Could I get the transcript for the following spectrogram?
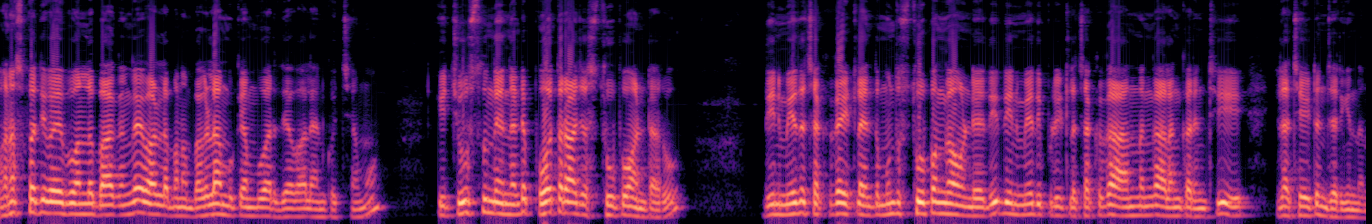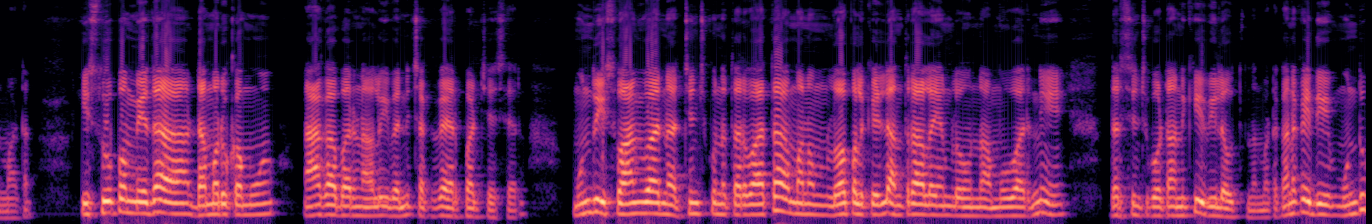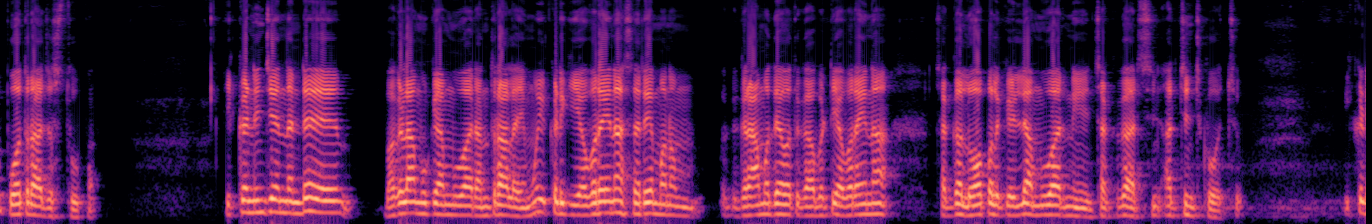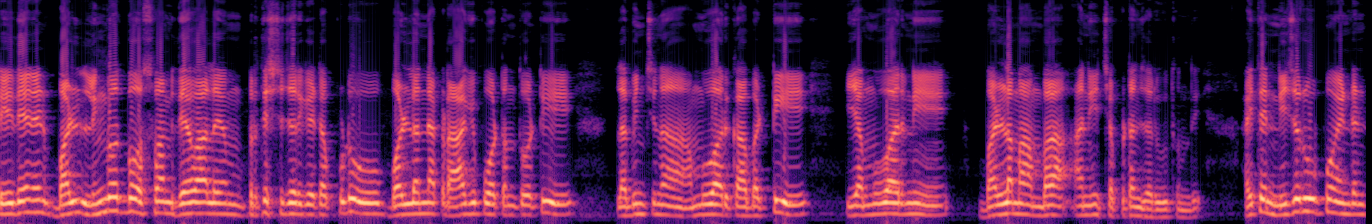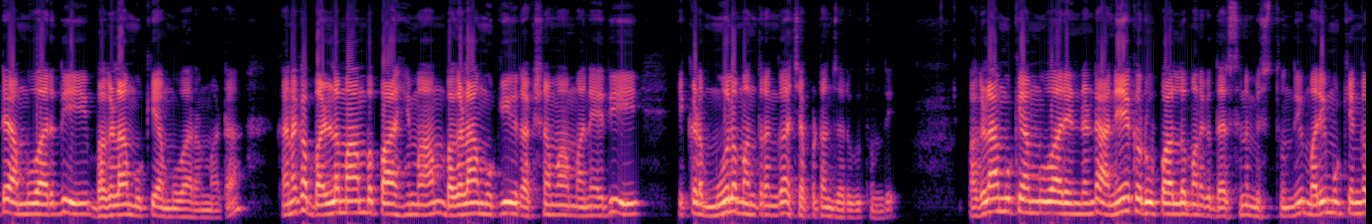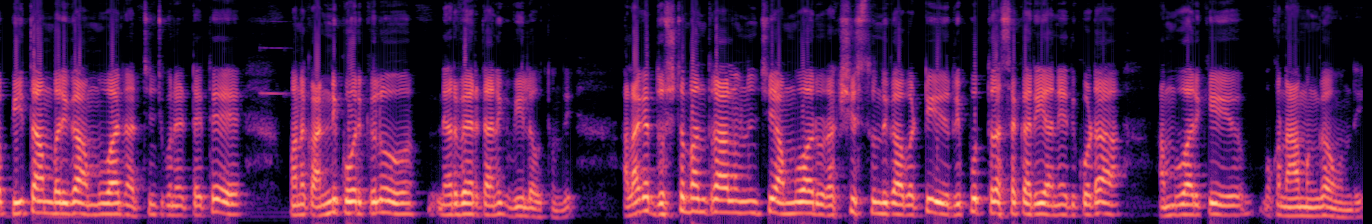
వనస్పతి వైభవంలో భాగంగా ఇవాళ మనం బగళాముఖి అమ్మవారి దేవాలయానికి వచ్చాము. ఇది చూస్తుంది ఏంటంటే పోతరాజ స్తూపం అంటారు. దీని మీద చక్కగా ఇట్లా ఇంతకుముందు స్తూపంగా ఉండేది. దీని మీద ఇప్పుడు ఇట్లా చక్కగా అందంగా అలంకరించి ఇలా చేయటం జరిగిందనమాట ఈ స్తూపం మీద డమరుకము నాగాభరణాలు ఇవన్నీ చక్కగా ఏర్పాటు చేశారు. ముందు ఈ స్వామివారిని అర్చించుకున్న తర్వాత మనం లోపలికి వెళ్ళి అంతరాలయంలో ఉన్న అమ్మవారిని దర్శించుకోవటానికి వీలవుతుందన్నమాట. కనుక ఇది ముందు పోతరాజ స్తూపం ఇక్కడి నుంచి ఏంటంటే బగళాముఖి అమ్మవారి అంతరాలయము. ఇక్కడికి ఎవరైనా సరే మనం గ్రామదేవత కాబట్టి ఎవరైనా చక్కగా లోపలికి వెళ్ళి అమ్మవారిని చక్కగా అర్చి అర్చించుకోవచ్చు. ఇక్కడ ఏదైనా బళ్ లింగోద్భవ స్వామి దేవాలయం ప్రతిష్ఠ జరిగేటప్పుడు బళ్ళన్నీ అక్కడ ఆగిపోవటంతో లభించిన అమ్మవారు కాబట్టి ఈ అమ్మవారిని బళ్ళమాంబ అని చెప్పటం జరుగుతుంది. అయితే నిజ రూపం ఏంటంటే అమ్మవారిది బగళాముఖి అమ్మవారు అనమాట కనుక బళ్ళమాంబ పాహిమాం బగళాముఖి రక్షమాం అనేది ఇక్కడ మూల మంత్రంగా చెప్పటం జరుగుతుంది. పగళాముఖి అమ్మవారు ఏంటంటే అనేక రూపాల్లో మనకు దర్శనం ఇస్తుంది మరీ ముఖ్యంగా పీతాంబరిగా అమ్మవారిని అర్చించుకునేట్టయితే మనకు అన్ని కోరికలు నెరవేరటానికి వీలవుతుంది. అలాగే దుష్ట మంత్రాల నుంచి అమ్మవారు రక్షిస్తుంది కాబట్టి రిపుత్రసకరి అనేది కూడా అమ్మవారికి ఒక నామంగా ఉంది.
